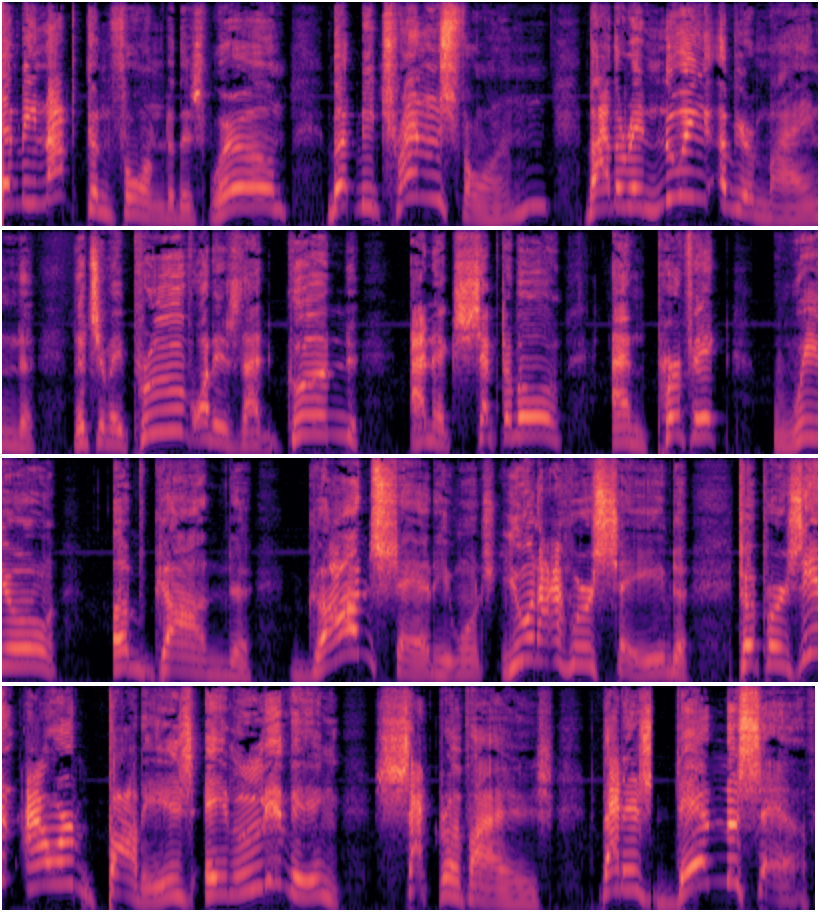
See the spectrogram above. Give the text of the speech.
And be not conformed to this world, but be transformed by the renewing of your mind, that you may prove what is that good and acceptable and perfect will of God. God said He wants you and I who are saved to present our bodies a living sacrifice that is dead to self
